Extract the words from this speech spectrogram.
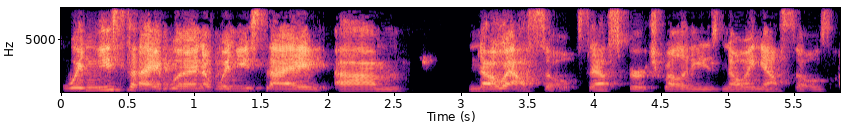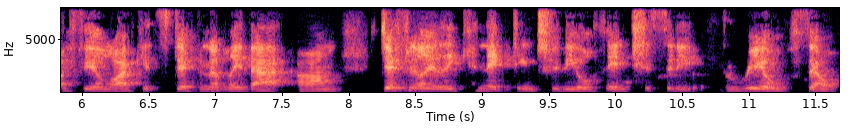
when you say Werner, when you say um, know ourselves, our spirituality is knowing ourselves. I feel like it's definitely that, um, definitely connecting to the authenticity, the real self,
